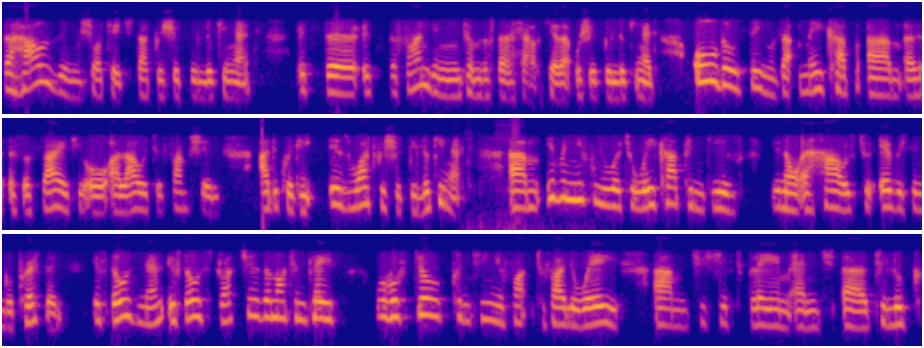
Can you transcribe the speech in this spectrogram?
the housing shortage that we should be looking at. It's the it's the funding in terms of the healthcare that we should be looking at. All those things that make up um, a, a society or allow it to function adequately is what we should be looking at. Um, even if we were to wake up and give you know a house to every single person, if those ne- if those structures are not in place, we will still continue fi- to find a way um, to shift blame and uh, to look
